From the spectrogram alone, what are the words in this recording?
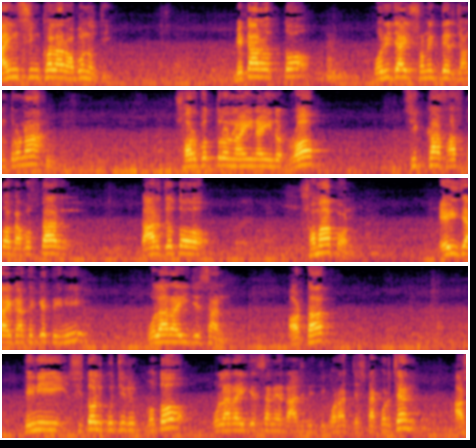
আইন শৃঙ্খলার অবনতি, বেকারত্ব, পরিযায়ী শ্রমিকদের যন্ত্রণা, সর্বত্র নাই নাই রব, শিক্ষা, স্বাস্থ্য ব্যবস্থার কার্যত সমাপন। এই জায়গা থেকে তিনি পোলারাইজেশন, অর্থাৎ তিনি শীতলকুচির মতো পোলারাইজেশনের রাজনীতি করার চেষ্টা করছেন। আর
